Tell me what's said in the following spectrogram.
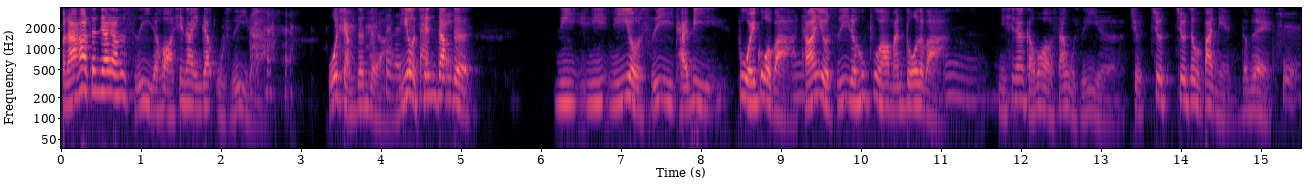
本来他身家要是十亿的话，现在应该五十亿了啦。我讲真的啊，你有千张的，你你你有十亿台币不为过吧？嗯、台湾有十亿的富豪蛮多的吧？嗯，你现在搞不好三五十亿了，就就就这么半年，对不对？是。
